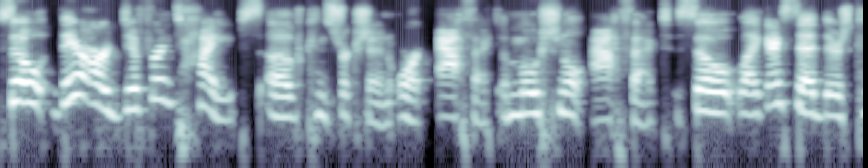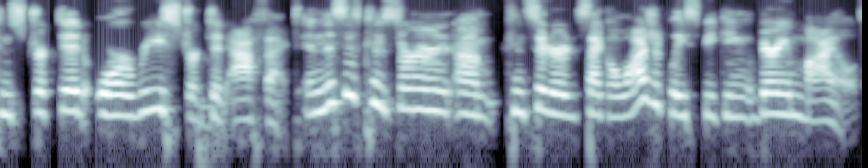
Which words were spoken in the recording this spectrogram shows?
So there are different types of constriction or affect, emotional affect. So, like I said, there's constricted or restricted affect, and this is um, considered psychologically speaking very mild.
